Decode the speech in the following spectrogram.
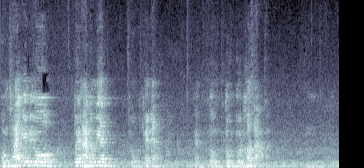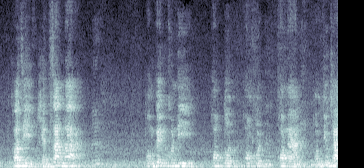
ผมใช้ MBO บริหารโรงเรียนจบแค่นี้นะตรงตรงโดนข้อสามอืมข้อสี่เขียนสั้นมาก ผมเป็นคนดี องตนพองคนพองงานผมจึงใช้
